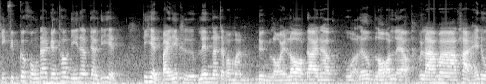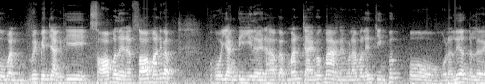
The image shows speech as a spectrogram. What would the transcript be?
คลิกฟิปก็คงได้เพียงเท่านี้นะครับ อย่างที่เห็นที่เห็นไปนี่คือเล่นน่าจะประมาณ 100 รอบได้นะครับ หัวเริ่มร้อนแล้ว เวลามาถ่ายให้ดูมันไม่เป็นอย่างที่ซ้อมมาเลยนะซ้อมมานี่แบบโอ้โหอย่างดีเลยนะครับ แบบมั่นใจมากๆนะเวลามาเล่นจริงปุ๊บโอ้โหละเรื่องกันเลย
